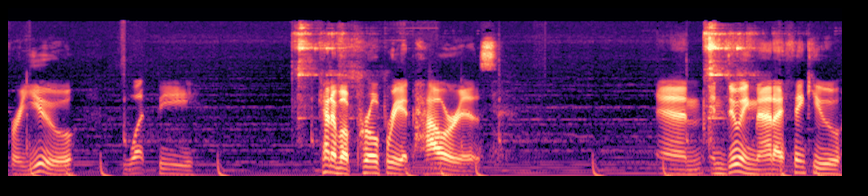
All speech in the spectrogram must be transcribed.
for you what the kind of appropriate power is. And in doing that, I think you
